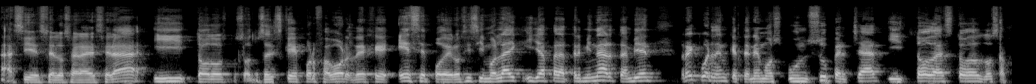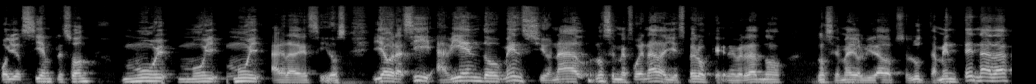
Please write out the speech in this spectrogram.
así es, se los agradecerá y todos nosotros. Es que, por favor, deje ese poderosísimo like. Y ya para terminar, también recuerden que tenemos un super chat y todas, todos los apoyos siempre son muy, muy, muy agradecidos. Y ahora sí, habiendo mencionado, no se me fue nada y espero que de verdad no, no se me haya olvidado absolutamente nada.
